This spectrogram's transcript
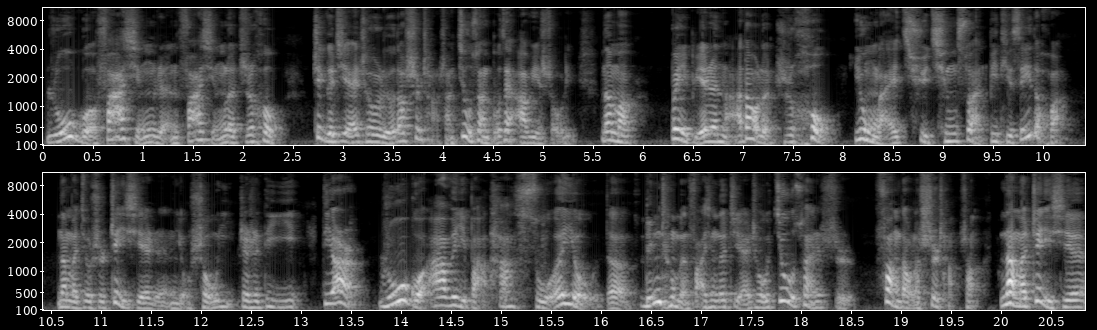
如果发行人发行了之后，这个 GHO 流到市场上，就算不在阿威手里，那么被别人拿到了之后，用来去清算 BTC 的话。那么就是这些人有收益，这是第一。第二，如果阿威把他所有的零成本发行的 GHO，就算是放到了市场上，那么这些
